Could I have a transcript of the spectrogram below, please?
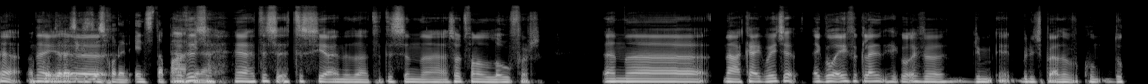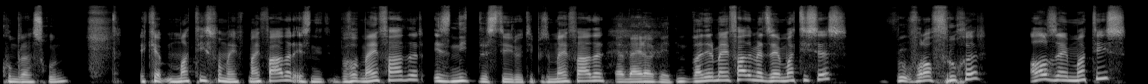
Ja, maar nee, uh, is dus gewoon een Insta-pagina. Het is, ja, het is, het is, ja, inderdaad. Het is een uh, soort van een lover. En uh, nou, kijk, weet je, ik wil even klein, ik wil even drie minuutjes praten over de Kundra schoen. Ik heb matties van mijn, mijn vader is niet, bijvoorbeeld mijn vader is niet de stereotypes. Mijn vader, ja, mij ook niet. Wanneer mijn vader met zijn matties is, vro vooral vroeger, al zijn matties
